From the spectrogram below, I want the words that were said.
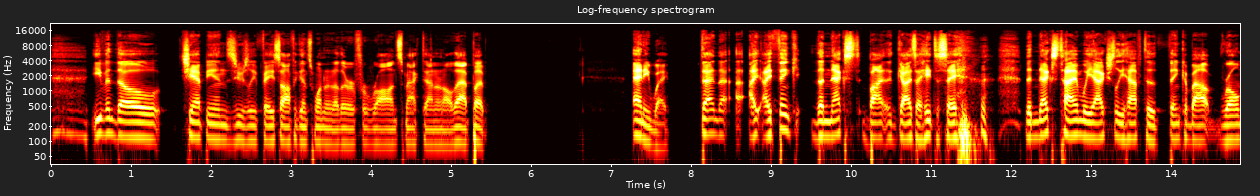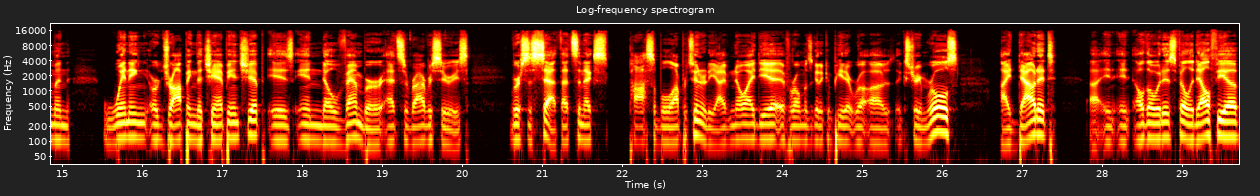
even though champions usually face off against one another for Raw and SmackDown and all that. But anyway, then uh, I, I think the next guys, I hate to say the next time we actually have to think about Roman winning or dropping the championship is in November at Survivor Series versus Seth. That's the next possible opportunity. I have no idea if Roman's going to compete at uh, Extreme Rules. I doubt it. Uh, in, in, although it is Philadelphia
